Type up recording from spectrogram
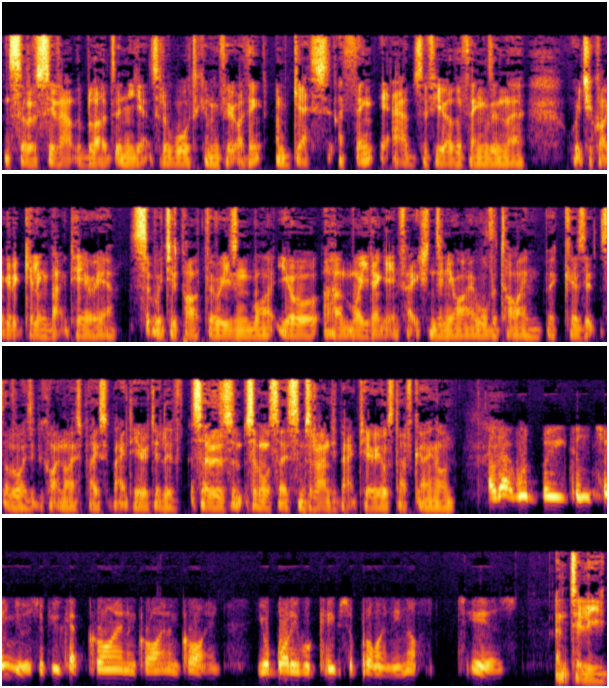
and sort of sieve out the blood, and you get sort of water coming through. I think I'm guess I think it adds a few other things in there, which are quite good at killing bacteria, so, which is part of the reason why you're um, why you don't get infections in your eye all the time because it's otherwise it'd be quite a nice place for bacteria to live. So there's some, some also some sort of antibacterial stuff going on. Oh, that would be continuous. If you kept crying and crying and crying, your body would keep supplying enough tears. Until you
